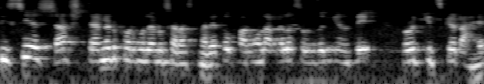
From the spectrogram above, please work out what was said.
टी सी एसच्या स्टँडर्ड फॉर्म्युल्यानुसार असणार आहे. तो फॉर्म्युला आपल्याला समजून घेणं ते थोडं किचकट आहे.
